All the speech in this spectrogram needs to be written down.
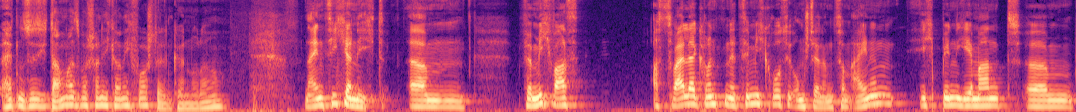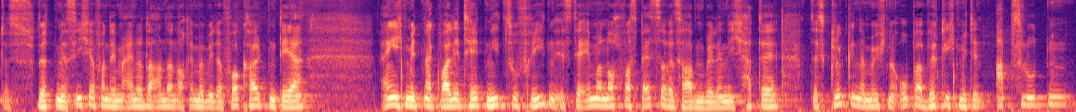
hätten Sie sich damals wahrscheinlich gar nicht vorstellen können, oder? Nein, sicher nicht. Ähm, für mich war es aus zweierlei Gründen eine ziemlich große Umstellung. Zum einen, ich bin jemand, ähm, das wird mir sicher von dem einen oder anderen auch immer wieder vorgehalten, der eigentlich mit einer Qualität nie zufrieden ist, der immer noch was Besseres haben will. Und ich hatte das Glück in der Münchner Oper wirklich mit den absoluten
